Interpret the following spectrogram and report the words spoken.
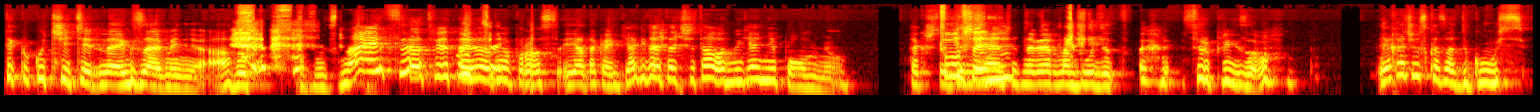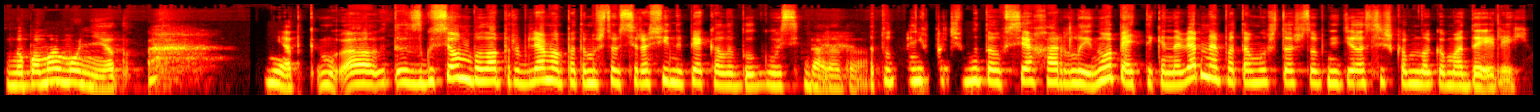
ты как учитель на экзамене, а вы, а вы знаете ответ на этот вопрос? И я такая, я где-то читала, но я не помню. Так что Слушай, для меня ну- это, наверное, будет сюрпризом. Я хочу сказать гусь, но, по-моему, нет. Нет, а, с гусем была проблема, потому что у Серафины Пекалы был гусь. Да-да-да. А тут у них почему-то у всех орлы. Ну, опять-таки, наверное, потому что, чтобы не делать слишком много моделей.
